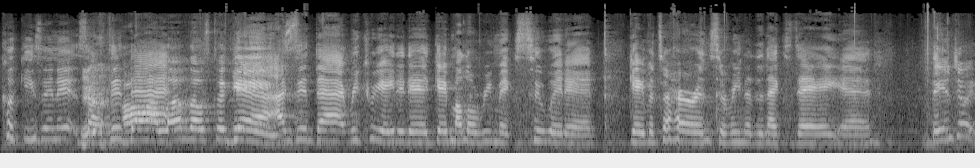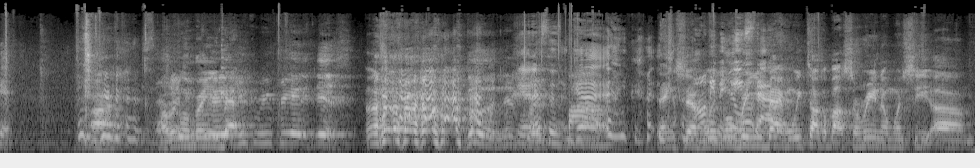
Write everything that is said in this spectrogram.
cookies in it. So Yeah. I did Oh, I love those cookies. Yeah, I did that, recreated it, gave my little remix to it, and gave it to her and Serena the next day, and they enjoyed it. All right. Well, we're gonna bring you created- back. You recreated this. Good. This Yeah, this is bomb. Good. Thanks, Chef. We're gonna bring you that. back when we talk about Serena when she um,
